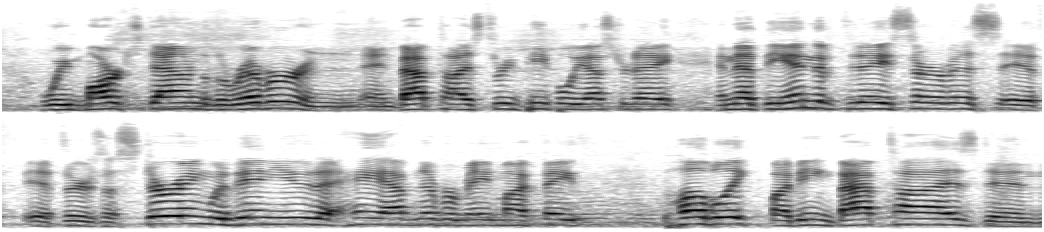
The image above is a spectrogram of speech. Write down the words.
we marched down to the river and, and baptized three people yesterday. And at the end of today's service, if if there's a stirring within you that, "Hey, I've never made my faith public by being baptized, and,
